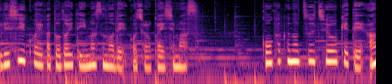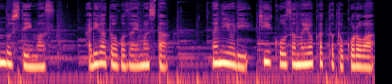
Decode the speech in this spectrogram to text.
嬉しい声が届いていますのでご紹介します。合格の通知を受けて安堵しています。ありがとうございました。何よりキー講座の良かったところは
